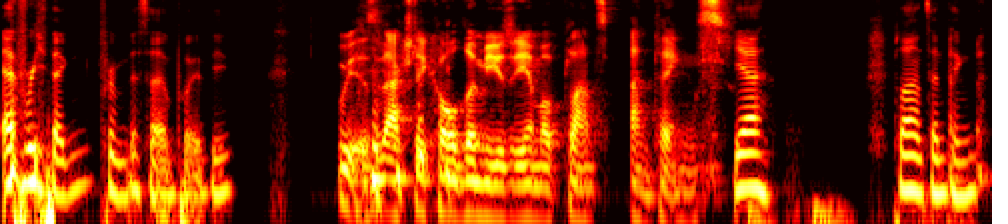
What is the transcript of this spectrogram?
everything from a certain point of view Wait, is it actually called the Museum of Plants and Things? Yeah. Plants and things.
